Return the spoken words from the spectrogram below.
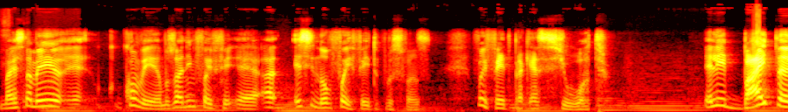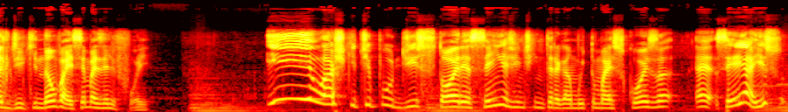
Mas também, é, convenhamos, o anime foi feito. esse novo foi feito pros fãs. Foi feito pra quem assistiu o outro. Ele baita de que não vai ser, mas ele foi. E eu acho que, tipo, de história, sem a gente entregar muito mais coisa, é, seria isso.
